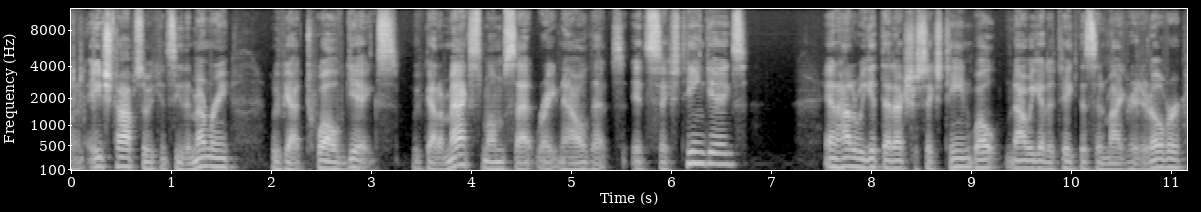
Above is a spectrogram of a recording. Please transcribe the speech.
Run htop so we can see the memory. We've got 12 gigs. We've got a maximum set right now that's it's 16 gigs. And how do we get that extra 16? Well, now we got to take this and migrate it over.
